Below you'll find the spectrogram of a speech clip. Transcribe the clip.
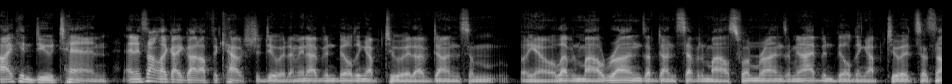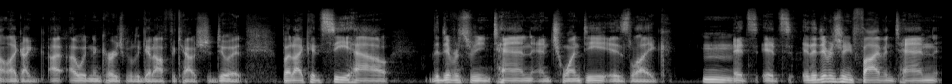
I can do ten, and it's not like I got off the couch to do it. I mean, I've been building up to it. I've done some you know 11 mile runs. I've done seven mile swim runs. I mean, I've been building up to it. So it's not like I I, I wouldn't encourage people to get off the couch to do it. But I could see how the difference between 10 and 20 is like. Hmm. It's it's the difference between five and ten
